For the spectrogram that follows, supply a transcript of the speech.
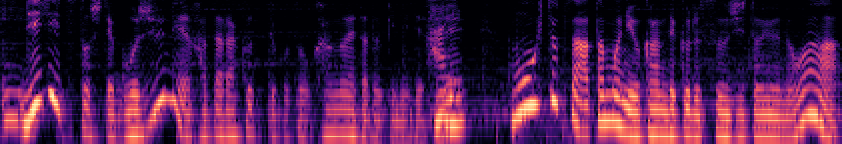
事実として50年働くってことを考えた時にですね、はい、もう一つ頭に浮かんでくる数字というのは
